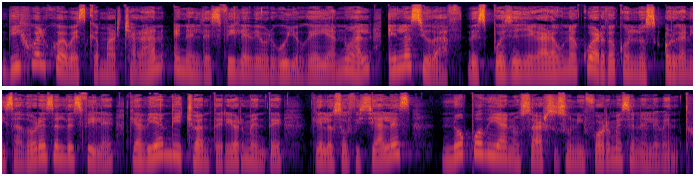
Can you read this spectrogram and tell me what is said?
dijo el jueves que marcharán en el desfile de orgullo gay anual en la ciudad, después de llegar a un acuerdo con los organizadores del desfile que habían dicho anteriormente que los oficiales no podían usar sus uniformes en el evento.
